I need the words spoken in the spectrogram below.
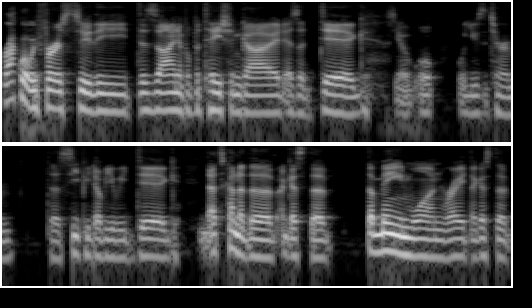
Rockwell refers to the design implementation guide as a dig. So, you know, we'll, we'll use the term the CPWE dig. That's kind of the, I guess the the main one, right? I guess the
